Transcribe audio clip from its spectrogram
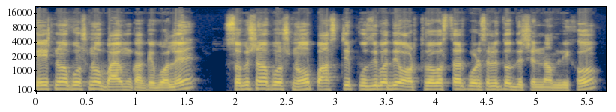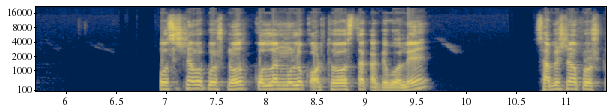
তেইশ নম্বর প্রশ্ন, বায়ম কাকে বলে? চব্বিশ নম্বর প্রশ্ন, পাঁচটি পুঁজিবাদী অর্থব্যবস্থার পরিচালিত দেশের নাম লিখো। পঁচিশ নম্বর প্রশ্ন, কল্যাণমূলক অর্থব্যবস্থা কাকে বলে? ছাব্বিশ নম্বর প্রশ্ন,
